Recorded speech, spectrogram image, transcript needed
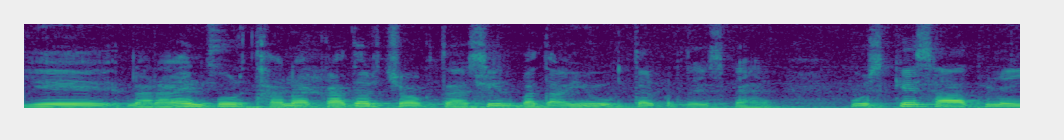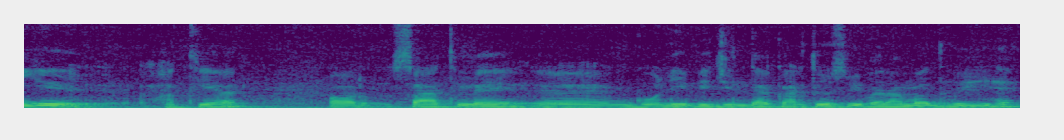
ये नारायणपुर थाना कादर चौक तहसील बदायूं, उत्तर प्रदेश का है। उसके साथ में ये हथियार और साथ में गोली भी ज़िंदा कारतूस भी बरामद हुई है।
